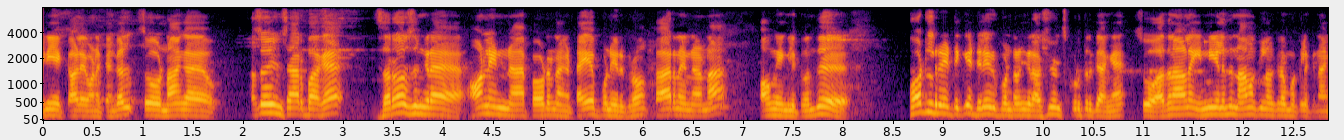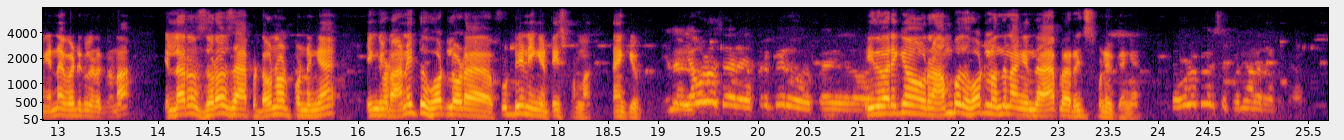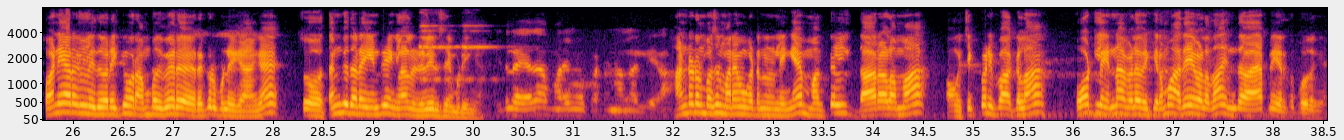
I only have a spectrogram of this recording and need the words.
இனிய காலை வணக்கங்கள். ஸோ நாங்கள் அசோசியேஷன் சார்பாக ஜெரோஸுங்கிற ஆன்லைன் ஆப்போட நாங்கள் டைப் பண்ணியிருக்கிறோம். காரணம் என்னன்னா அவங்க எங்களுக்கு வந்து ஹோட்டல் ரேட்டுக்கே டெலிவரி பண்ணுறங்கிற அஷூரன்ஸ் கொடுத்துருக்காங்க. ஸோ அதனால இன்னிலேருந்து நாமக்கல் இருக்கிற மக்களுக்கு நாங்கள் என்ன வேண்டுகோள் எடுக்கிறோம்னா எல்லாரும் ஜெரோஸ் ஆப் டவுன்லோட் பண்ணுங்க. எங்களோட அனைத்து ஹோட்டலோட ஃபுட்டையும் நீங்கள் டேஸ்ட் பண்ணலாம். தேங்க்யூ இது வரைக்கும் ஒரு ஐம்பது ஹோட்டல் வந்து நாங்கள் இந்த ஆப்பில் ரெஜிஸ்டர் பண்ணியிருக்கோங்க. பணியாளர்கள் இது வரைக்கும் ஒரு ஐம்பது பேர் ரெக்ரூட் பண்ணியிருக்காங்க. ஸோ தங்கு தடையின்றி எங்களால் டெலிவரி செய்ய முடியுங்க. இதில் ஏதாவது மறைமுக கட்டணம்லாம் இல்லையா? ஹண்ட்ரட் பர்சன்ட் மறைமுக கட்டணம் இல்லைங்க. மக்கள் தாராளமாக அவங்க செக் பண்ணி பார்க்கலாம். ஹோட்டலில் என்ன விலை வைக்கிறோமோ அதே விலை தான் இந்த ஆப்லையும் இருக்க போகுதுங்க.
